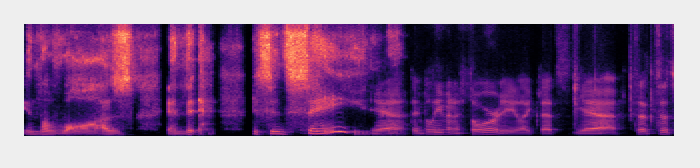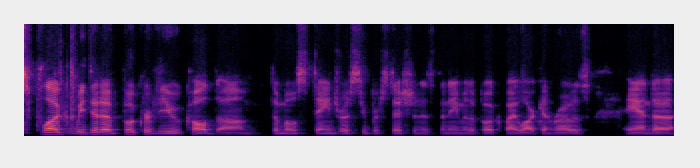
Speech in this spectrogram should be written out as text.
in the laws, and th- it's insane. Yeah, they believe in authority. Like that's yeah. To, to plug, we did a book review called um, "The Most Dangerous Superstition" is the name of the book by Larken Rose, and uh,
